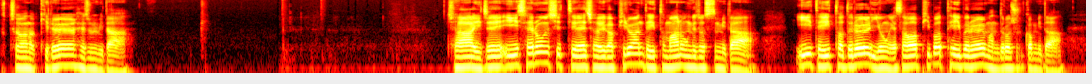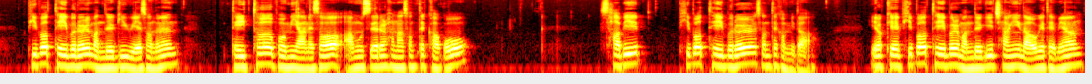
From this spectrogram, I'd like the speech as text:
붙여넣기를 해줍니다. 자, 이제 이 새로운 시트에 저희가 필요한 데이터만 옮겨줬습니다. 이 데이터들을 이용해서 피벗 테이블을 만들어 줄 겁니다. 피벗 테이블을 만들기 위해서는 데이터 범위 안에서 아무 셀을 하나 선택하고 삽입 피벗 테이블을 선택합니다. 이렇게 피벗 테이블 만들기 창이 나오게 되면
